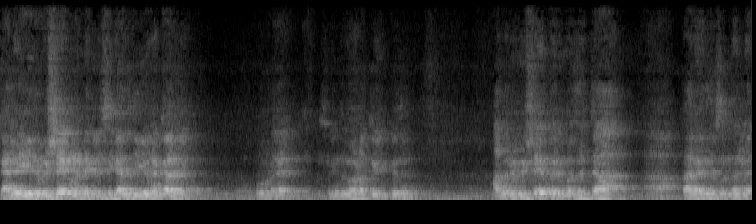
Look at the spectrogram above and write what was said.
കാരണം ഏത് വിഷയങ്ങളുണ്ടെങ്കിലും ശരി അത് ജീവനക്കാരല്ല ഇവിടെ ഇരിക്കുന്നത് അതൊരു വിഷയം വരുമ്പോൾ വെച്ചാൽ തലേ ദിവസം തന്നെ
